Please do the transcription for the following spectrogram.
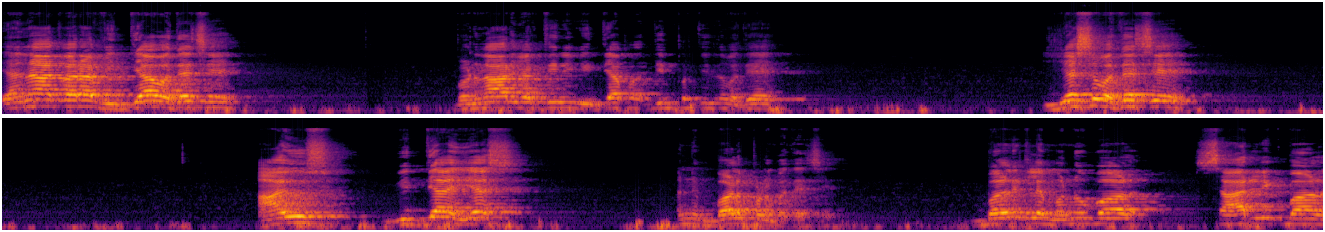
એના દ્વારા વિદ્યા વધે છે. ભણનાર વ્યક્તિની વિદ્યા દિન પ્રતિદિન વધે. યશ વધે છે. આયુષ, વિદ્યા, યશ અને બળ પણ વધે છે. બળ એટલે મનોબળ, શારીરિક બળ,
